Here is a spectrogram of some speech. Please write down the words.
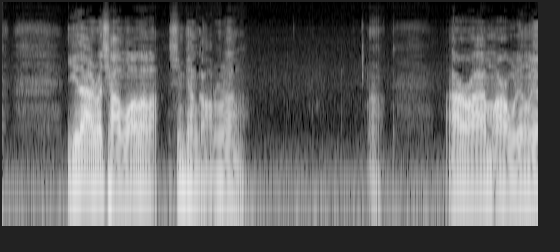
一旦说卡脖子了，芯片搞出来了，啊，LM 二五零零，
